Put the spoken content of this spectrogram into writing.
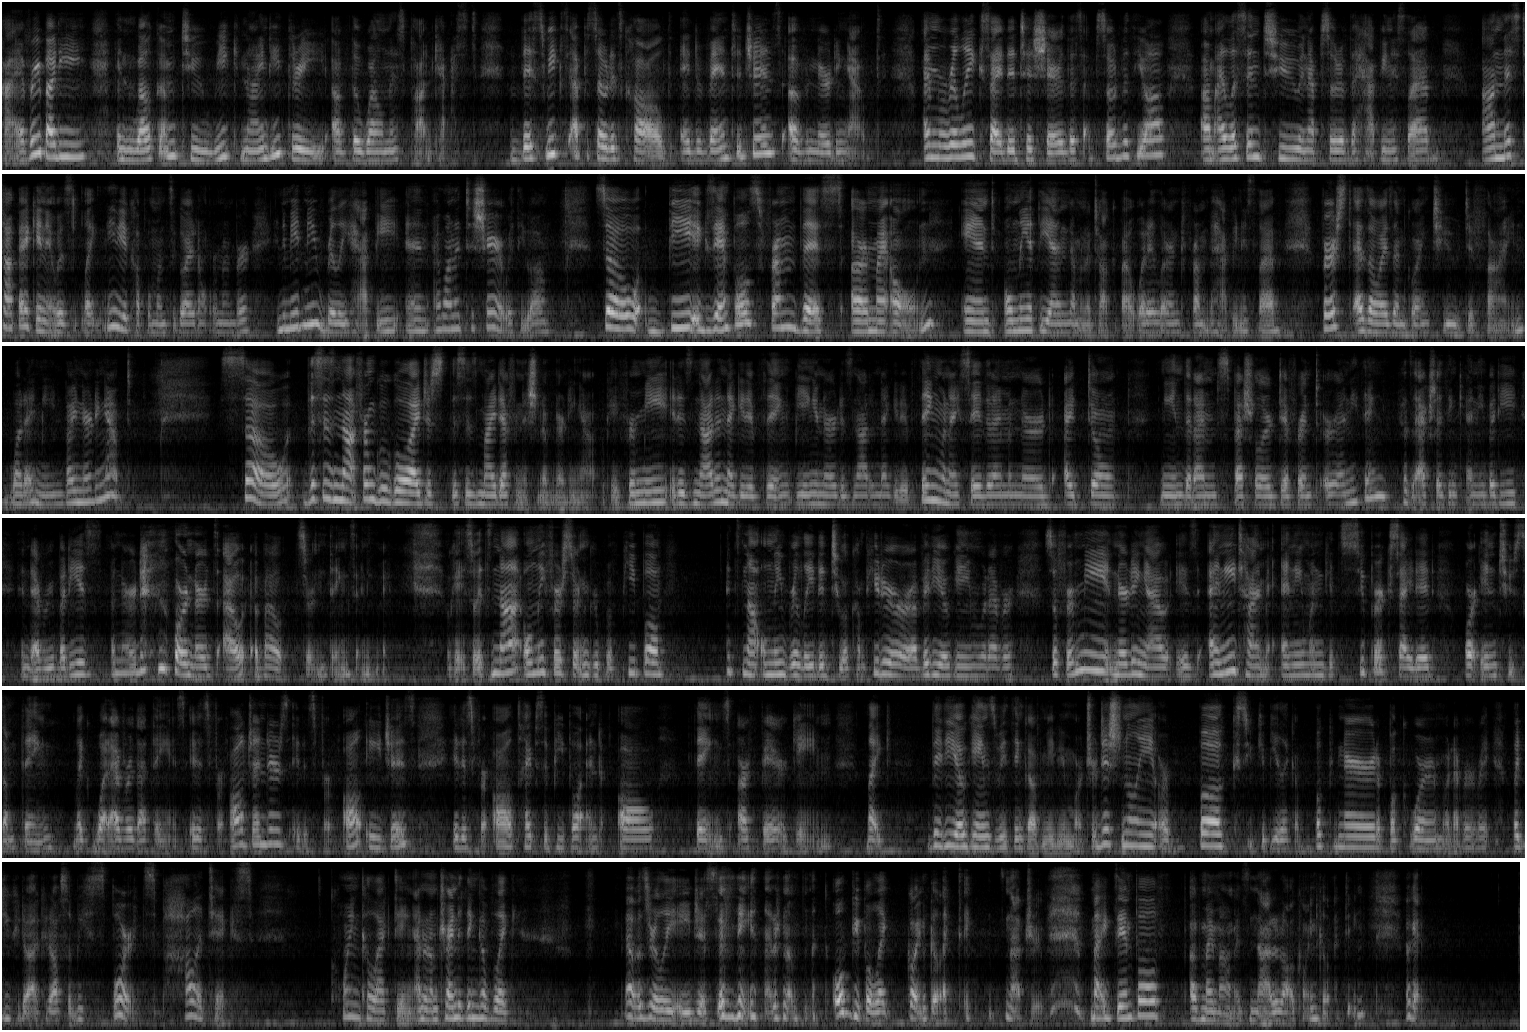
Hi, everybody, and welcome to week 93 of the Wellness Podcast. This week's episode is called Advantages of Nerding Out. I'm really excited to share this episode with you all. Um, I listened to an episode of the Happiness Lab on this topic, and it was like maybe a couple months ago, I don't remember, and it made me really happy, and I wanted to share it with you all. So, the examples from this are my own, and only at the end I'm going to talk about what I learned from the Happiness Lab. First, as always, I'm going to define what I mean by nerding out. So, this is not from Google. I just, this is my definition of nerding out. Okay, for me, it is not a negative thing. Being a nerd is not a negative thing. When I say that I'm a nerd, I don't mean that I'm special or different or anything, because I actually think anybody and everybody is a nerd or nerds out about certain things anyway. Okay, so it's not only for a certain group of people, it's not only related to a computer or a video game whatever. So for me, nerding out is anytime anyone gets super excited or into something, like whatever that thing is. It is for all genders, it is for all ages, it is for all types of people, and all things are fair game. Like video games we think of maybe more traditionally or books you could be like a book nerd a bookworm whatever right but you could it could also be sports politics coin collecting i don't know i'm trying to think of like that was really ageist of me. I don't know. Old people like coin collecting. It's not true. My example of my mom is not at all coin collecting. Okay.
